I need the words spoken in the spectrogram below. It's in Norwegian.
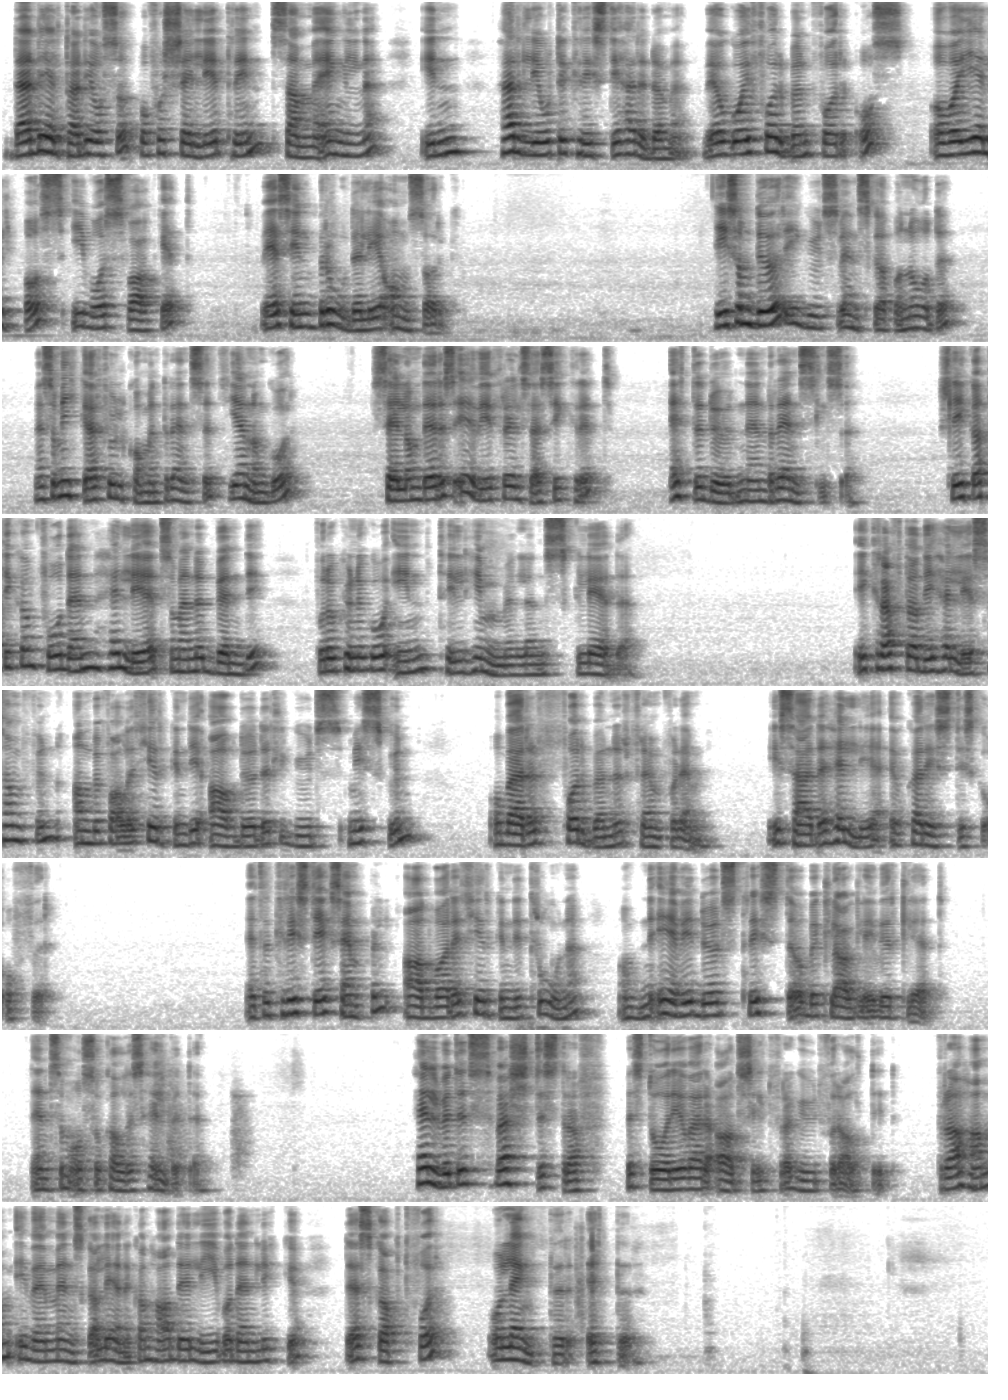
der deltar de også på forskjellige trinn sammen med englene i den herliggjorte Kristi herredømme ved å gå i forbønn for oss og ved å hjelpe oss i vår svakhet ved sin broderlige omsorg. De som dør i Guds vennskap og nåde, men som ikke er fullkomment renset, gjennomgår, selv om deres evige frelse er sikret, etter døden en renselse slik at de kan få den hellighet som er nødvendig for å kunne gå inn til himmelens glede. I kraft av de hellige samfunn anbefaler Kirken de avdøde til Guds miskunn og bærer forbønner fremfor dem, især det hellige eukaristiske offer. Etter Kristi eksempel advarer Kirken de troende om den evige døds triste og beklagelige virkelighet den som også kalles helvete. Helvetets verste straff består i å være adskilt fra Gud for alltid, fra ham i hvem mennesket alene kan ha det liv og den lykke det er skapt for og lengter etter.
